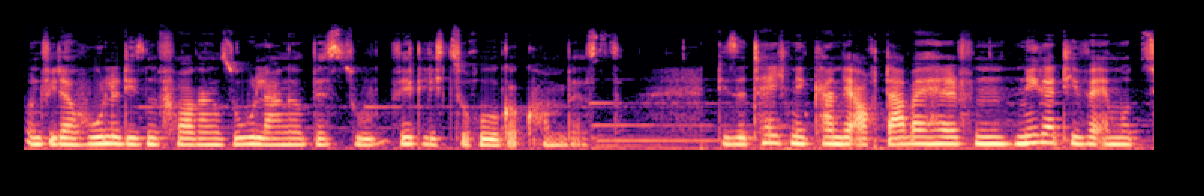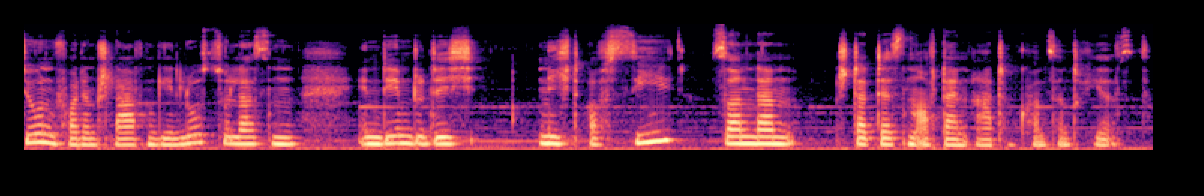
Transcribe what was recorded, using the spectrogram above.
und wiederhole diesen Vorgang so lange, bis du wirklich zur Ruhe gekommen bist. Diese Technik kann dir auch dabei helfen, negative Emotionen vor dem Schlafengehen loszulassen, indem du dich nicht auf sie, sondern stattdessen auf deinen Atem konzentrierst.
